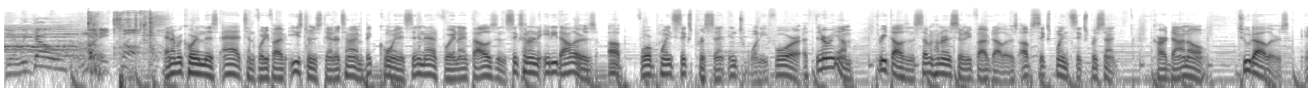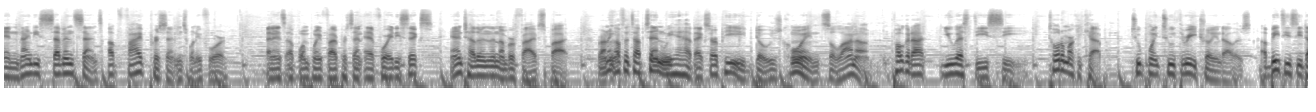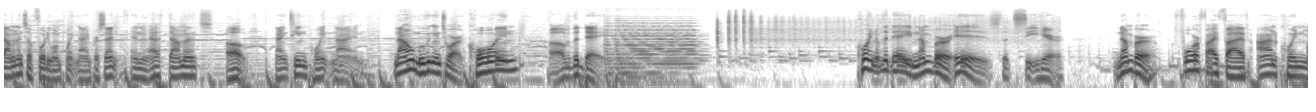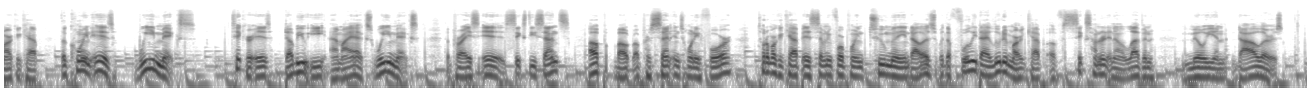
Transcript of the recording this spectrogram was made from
Here we go. Money talk. And I'm recording this at 10:45 Eastern Standard Time. Bitcoin is sitting at $49,680, up 4.6% in 24. Ethereum $3,775, up 6.6%. Cardano $2.97, up 5% in 24. Binance up 1.5% at 486, and Tether in the number 5 spot. Rounding off the top 10, we have XRP, Dogecoin, Solana, Polkadot, USDC. Total market cap $2.23 trillion, a BTC dominance of 41.9%, and an ETH dominance of 19.9. Now moving into our coin of the day. Coin of the day number is, let's see here, number 455 on CoinMarketCap. The coin is WeMix. Ticker is W E M I X. WeMix. The price is 60 cents, up about a percent in 24. Total market cap is $74.2 million with a fully diluted market cap of $611 million.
